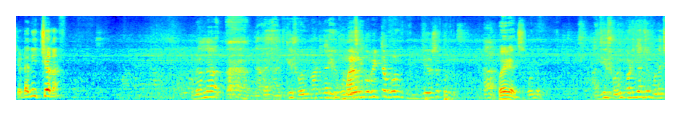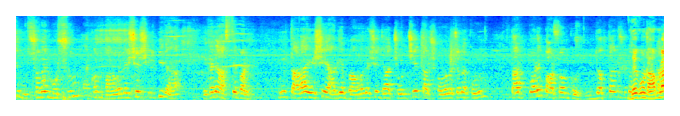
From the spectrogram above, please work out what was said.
সেটা নিচ্ছে না। হ্যাঁ, হয়ে গেছে। আজকে শরীর ভট্টাচার্য বলেছে উৎসবের মরশুম এখন বাংলাদেশের শিল্পীরা এখানে আসতে পারে। কিন্তু তারা এসে আগে বাংলাদেশে যা চলছে তার সমালোচনা করুন তারপরে পারফর্ম করুন। উদ্যোক্তারা দেখুন আমরা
